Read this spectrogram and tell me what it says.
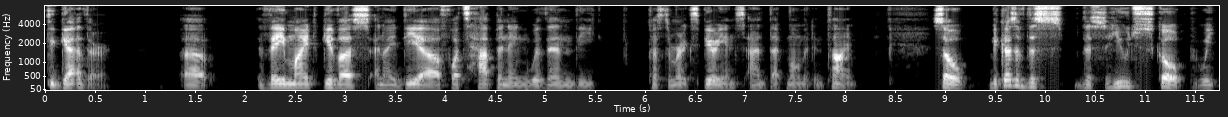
together, uh, they might give us an idea of what's happening within the customer experience at that moment in time. So because of this this huge scope, we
